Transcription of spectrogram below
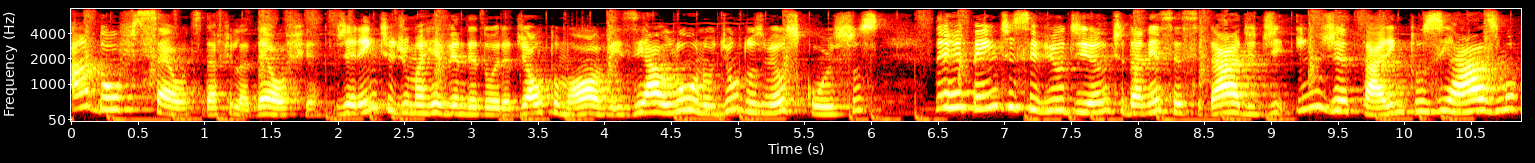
Adolf Seltz, da Filadélfia, gerente de uma revendedora de automóveis e aluno de um dos meus cursos, de repente se viu diante da necessidade de injetar entusiasmo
